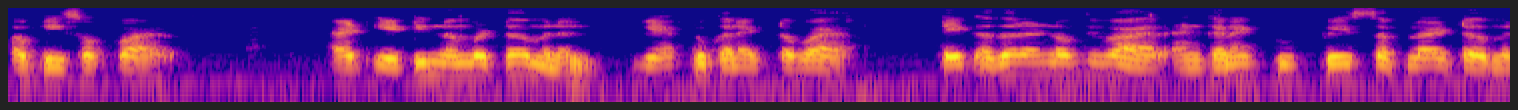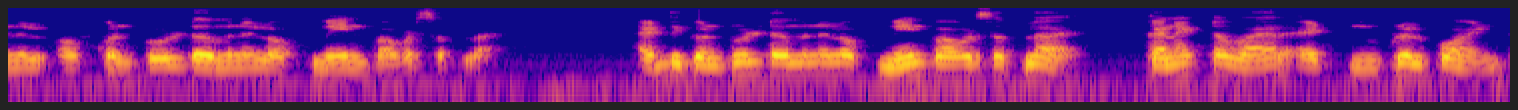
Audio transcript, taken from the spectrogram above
a piece of wire At 18 number terminal, we have to connect a wire. Take other end of the wire and connect to phase supply terminal of control terminal of main power supply. At the control terminal of main power supply, connect a wire at neutral point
